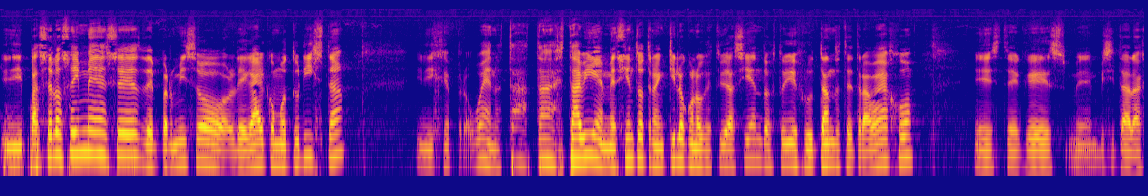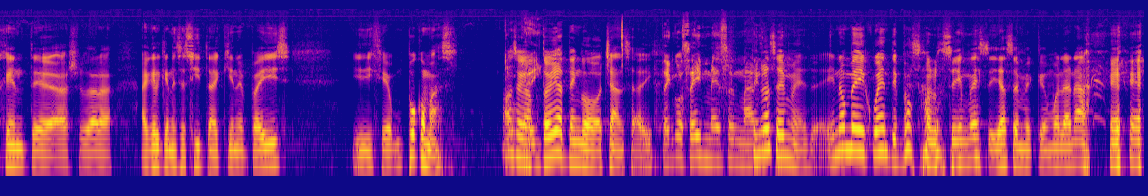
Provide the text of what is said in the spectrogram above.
Y pasé los seis meses de permiso legal como turista y dije, pero bueno, está, está, está bien, me siento tranquilo con lo que estoy haciendo, estoy disfrutando este trabajo, este que es eh, visitar a la gente, ayudar a, aquel que necesita aquí en el país. Y dije, un poco más. Vamos a- Ok. todavía tengo chance, dije. Tengo seis meses más. Tengo seis meses. Y no me di cuenta y pasaron los seis meses y ya se me quemó la nave.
